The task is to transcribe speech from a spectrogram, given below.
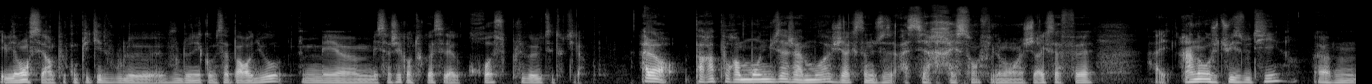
Évidemment, c'est un peu compliqué de vous le, donner comme ça par audio, mais, euh, mais sachez qu'en tout cas, c'est la grosse plus-value de cet outil-là. Alors, par rapport à mon usage à moi, je dirais que c'est un usage assez récent finalement. Je dirais que ça fait un an que j'utilise l'outil. Euh,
